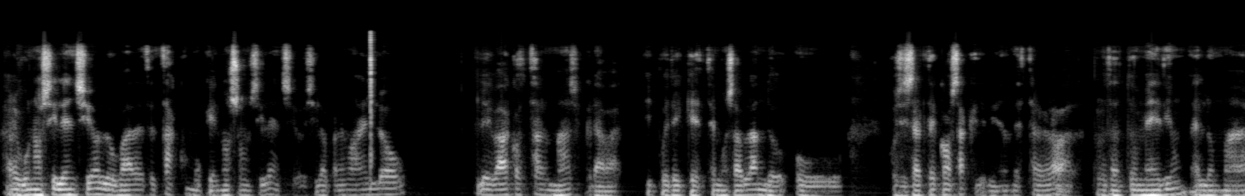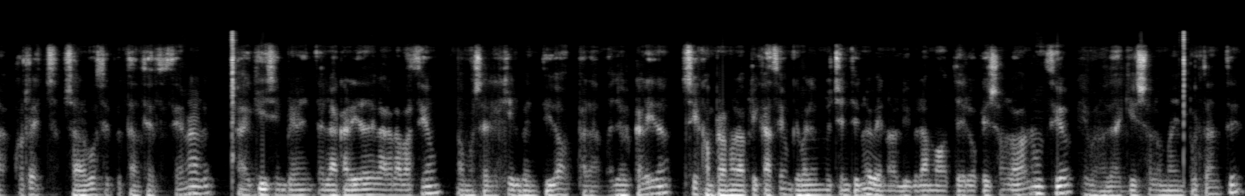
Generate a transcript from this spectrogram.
algunos silencios lo va a detectar como que no son silencios. Si lo ponemos en low, le va a costar más grabar y puede que estemos hablando o, o se salte cosas que deberían de estar grabadas. Por lo tanto, medium es lo más correcto, salvo circunstancias excepcionales. Aquí simplemente la calidad de la grabación, vamos a elegir 22 para mayor calidad. Si compramos la aplicación que vale 1,89 nos libramos de lo que son los anuncios. Y bueno, de aquí son lo más importante.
